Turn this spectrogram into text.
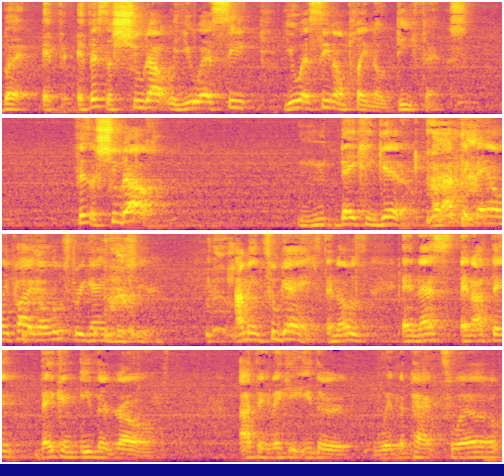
But if if it's a shootout with USC, USC don't play no defense. If it's a shootout, they can get them. But I think they only probably gonna lose three games this year. I mean, two games, and those, and that's, and I think they can either go. I think they can either win the Pac-12,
